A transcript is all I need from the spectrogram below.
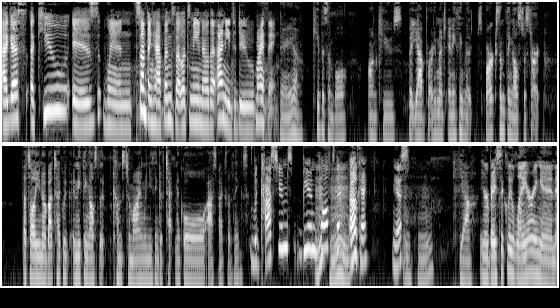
I guess a cue is when something happens that lets me know that I need to do my thing. There you go. Keep it simple on cues. But yeah, pretty much anything that sparks something else to start. That's all you know about Tech Week. Anything else that comes to mind when you think of technical aspects of things? Would costumes be involved Mm-hmm. there? Okay. Yes. Yeah, you're basically layering in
